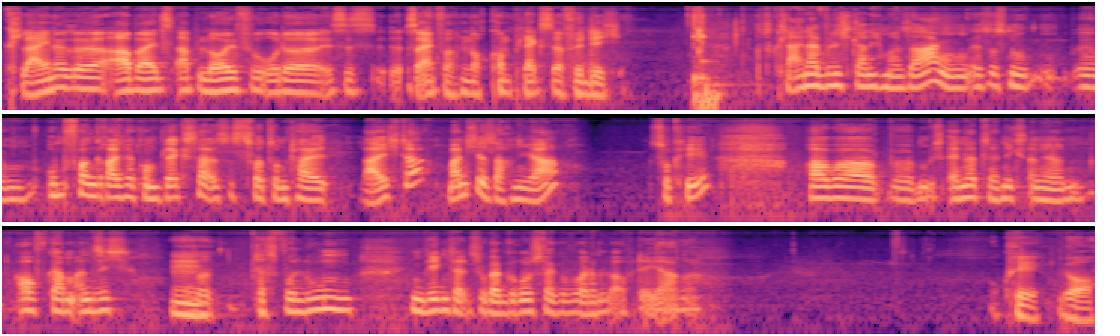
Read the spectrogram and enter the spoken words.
kleinere Arbeitsabläufe oder ist es ist einfach noch komplexer für dich? Also kleiner will ich gar nicht mal sagen. Es ist nur ähm, umfangreicher, komplexer. Es ist zwar zum Teil leichter, manche Sachen ja, ist okay, aber ähm, es ändert ja nichts an den Aufgaben an sich. Mhm. Also das Volumen im Gegenteil ist sogar größer geworden im Laufe der Jahre. Okay, ja.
